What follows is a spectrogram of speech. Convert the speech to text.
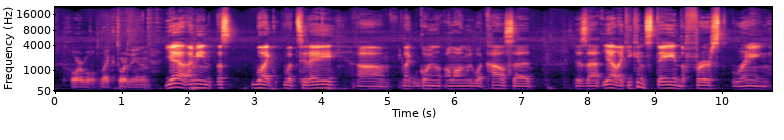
horrible. Like towards the end. Yeah, I mean that's like what today, um, like going along with what Kyle said, is that yeah, like you can stay in the first ring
